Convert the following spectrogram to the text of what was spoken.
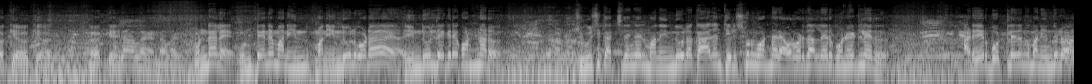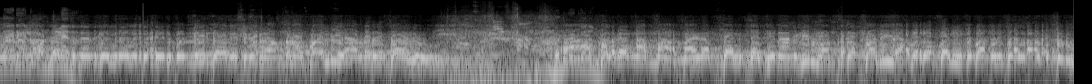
ఓకే ఓకే ఓకే ఉండాలి. ఉంటేనే మన హిందూ మన హిందువులు కూడా హిందువుల దగ్గరే కొంటున్నారు. చూసి ఖచ్చితంగా మన హిందువులో కాదని తెలుసుకుని కొంటున్నారు. ఎవరు పడితే వాళ్ళ దగ్గర కొనేయట్లేదు. ఆ దగ్గర బొట్లేదు మన ఇందులో ఆ దగ్గర వెళ్ళి వంద రూపాయలు యాభై రూపాయలు అమ్మ మేడం తల్లి దర్శనానికి వంద రూపాయలు యాభై రూపాయలు ఇటు నుంచి వెళ్ళాలి ఓకే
